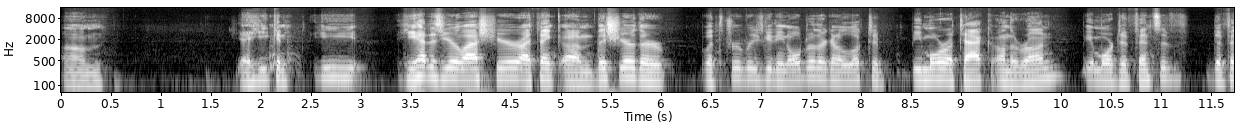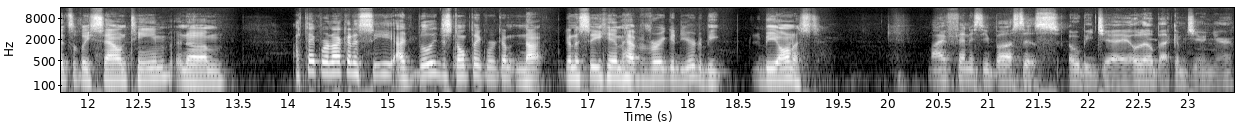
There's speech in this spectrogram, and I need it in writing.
Um, yeah, he can. He he had his year last year. I think um, this year they're with Drew Brees getting older. They're going to look to be more attack on the run, be a more defensive, defensively sound team, and um, I think we're not going to see. I really just don't think we're to not going to see him have a very good year. To be to be honest. My fantasy bus is OBJ, Odell Beckham Jr.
